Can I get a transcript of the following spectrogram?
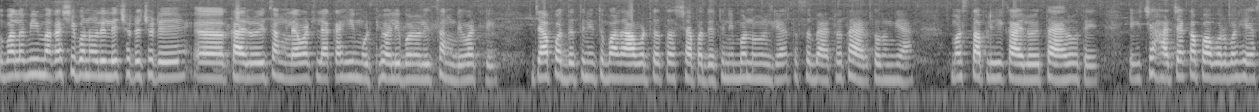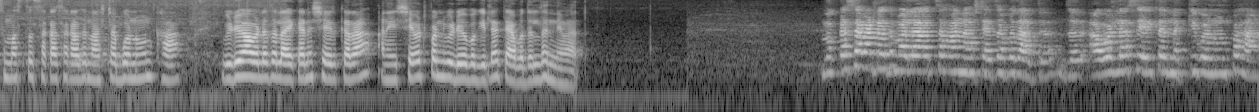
तुम्हाला मी मगाशी बनवलेले छोटे छोटे अ, कायलोळी चांगल्या वाटल्या काही मोठीवाली बनवली चांगली वाटली. ज्या पद्धतीने तुम्हाला आवडतं तशा पद्धतीने बनवून घ्या तसं बॅटर तयार करून घ्या. मस्त आपली ही कायलोळी तयार होते. एक चहाच्या कपाबरोबर हे असं मस्त सकाळ सकाळचा नाश्ता बनवून खा. व्हिडिओ आवडला तर लाईक आणि शेअर करा. आणि शेवट पण व्हिडिओ बघितला त्याबद्दल धन्यवाद. मग कसा वाटला तुम्हाला आजचा हा नाश्त्याचा पदार्थ? जर आवडला असेल तर नक्की बनवून पहा.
